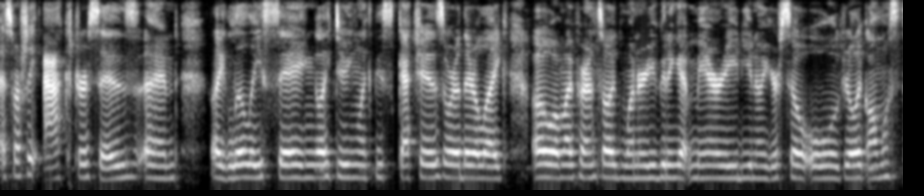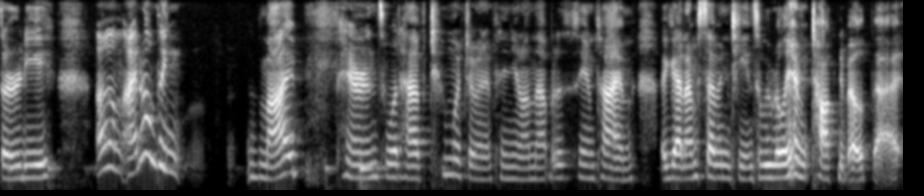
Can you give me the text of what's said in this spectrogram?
especially actresses and like Lilly Singh like doing like these sketches where they're like oh well, my parents are like when are you gonna get married? You know you're so old you're like almost 30 um i don't think my parents would have too much of an opinion on that, but at the same time, again, I'm 17, so we really haven't talked about that.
